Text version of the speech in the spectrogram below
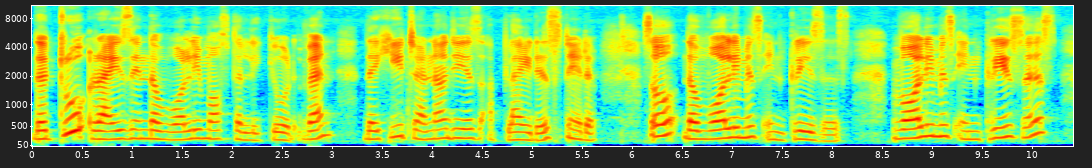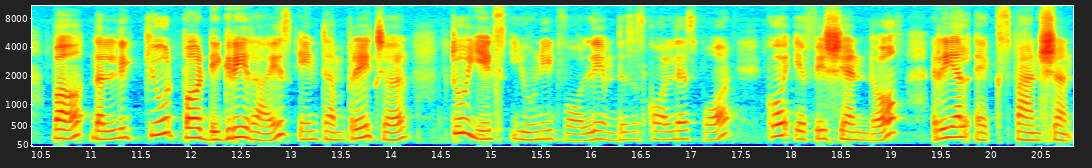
The true rise in the volume of the liquid when the heat energy is applied is needed. So, the volume is increases. Volume is increases per the liquid per degree rise in temperature to its unit volume. This is called as what? Coefficient of real expansion.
